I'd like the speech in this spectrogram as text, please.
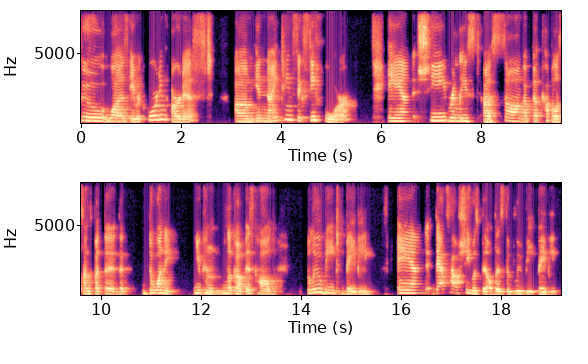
who was a recording artist um, in 1964 and she released a song, a, a couple of songs, but the the the one that you can look up is called Blue Beat Baby. And that's how she was billed as the Blue Beat Baby.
